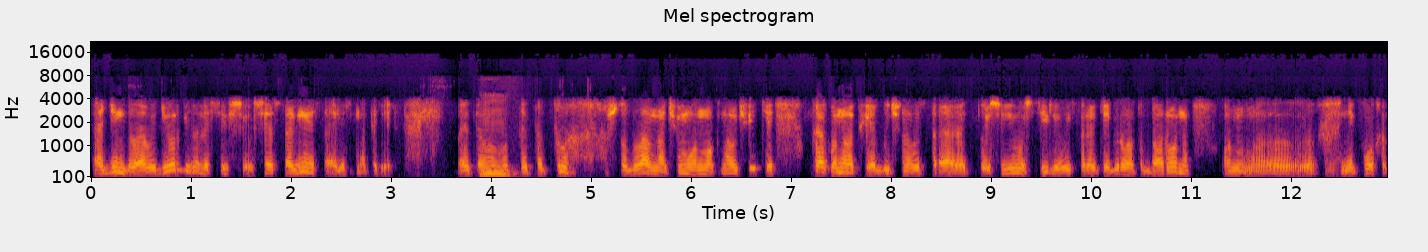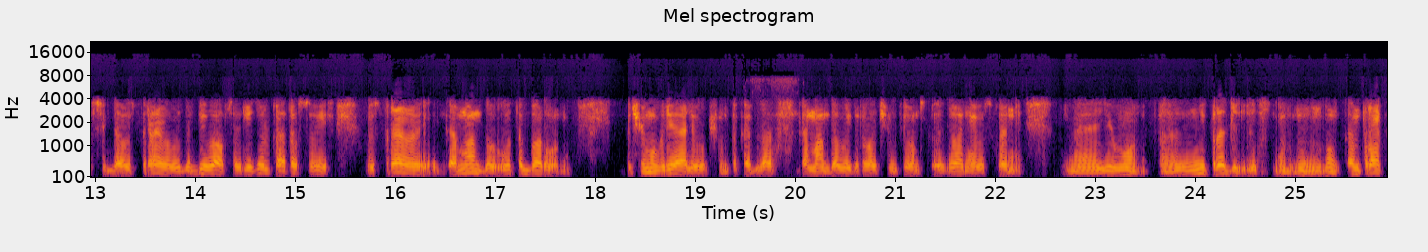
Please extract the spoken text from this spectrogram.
Один-два выдергивались, и все. Все остальные стали смотреть. Поэтому mm. вот это то, что главное, чему он мог научить, и как он вообще обычно выстраивает. То есть в его стиле выстроить игру от обороны, он э, неплохо всегда выстраивал, добивался результатов своих, выстраивая команду от обороны. Почему в Реале, в общем-то, когда команда выиграла чемпионское звание в Испании, э, его э, не продлили ну, контракт,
